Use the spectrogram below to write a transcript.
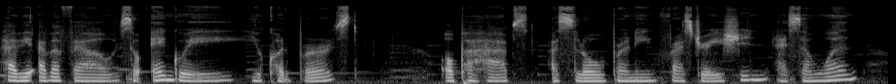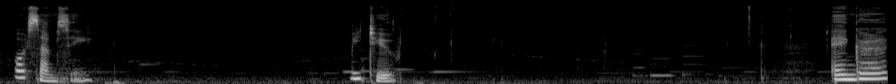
Have you ever felt so angry you could burst? Or perhaps a slow burning frustration at someone or something? Me too. Anger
